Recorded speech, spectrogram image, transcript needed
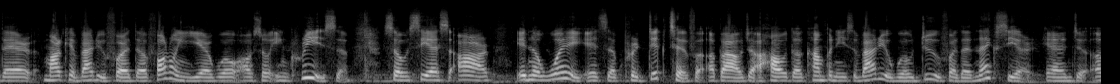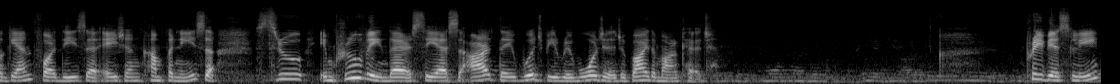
their market value for the following year will also increase. So CSR, in a way, is uh, predictive about how the company's value will do for the next year. And again, for these uh, Asian companies, through improving their CSR, they would be rewarded by the market. Previously,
